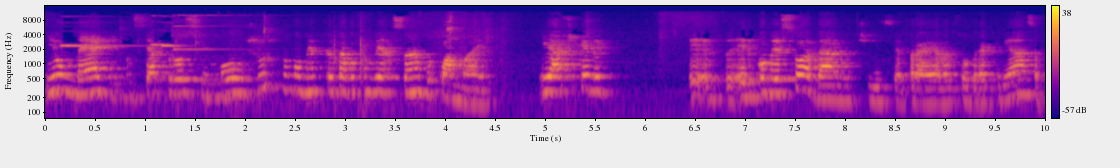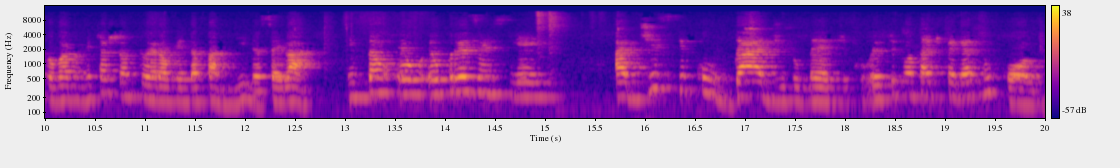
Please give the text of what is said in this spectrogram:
E o médico se aproximou justo no momento que eu estava conversando com a mãe. E acho que ele, ele começou a dar notícia para ela sobre a criança, provavelmente achando que eu era alguém da família, sei lá. Então, eu, eu presenciei a dificuldade do médico. Eu tive vontade de pegar ele no colo.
